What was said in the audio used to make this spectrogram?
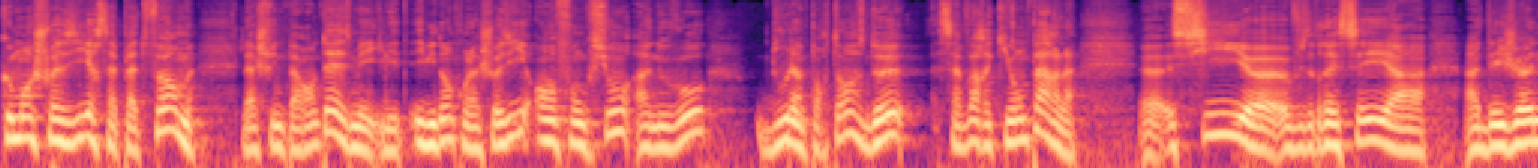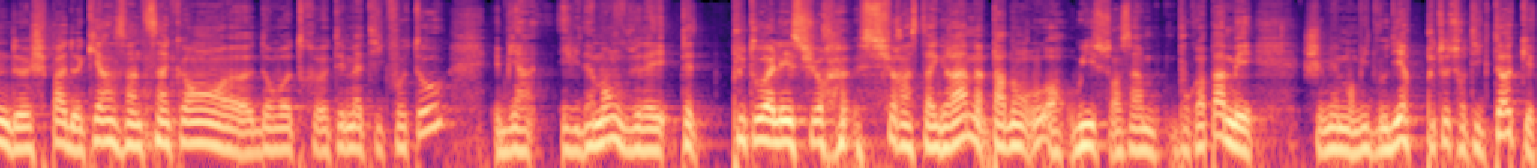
comment choisir sa plateforme? Là, je fais une parenthèse, mais il est évident qu'on la choisit en fonction, à nouveau, D'où l'importance de savoir à qui on parle. Euh, si euh, vous adressez à, des jeunes de, je sais pas, de 15-25 ans euh, dans votre thématique photo, eh bien, évidemment, vous allez peut-être plutôt aller sur, Instagram, pardon, oh, oui, sur Instagram, pourquoi pas, mais j'ai même envie de vous dire plutôt sur TikTok,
